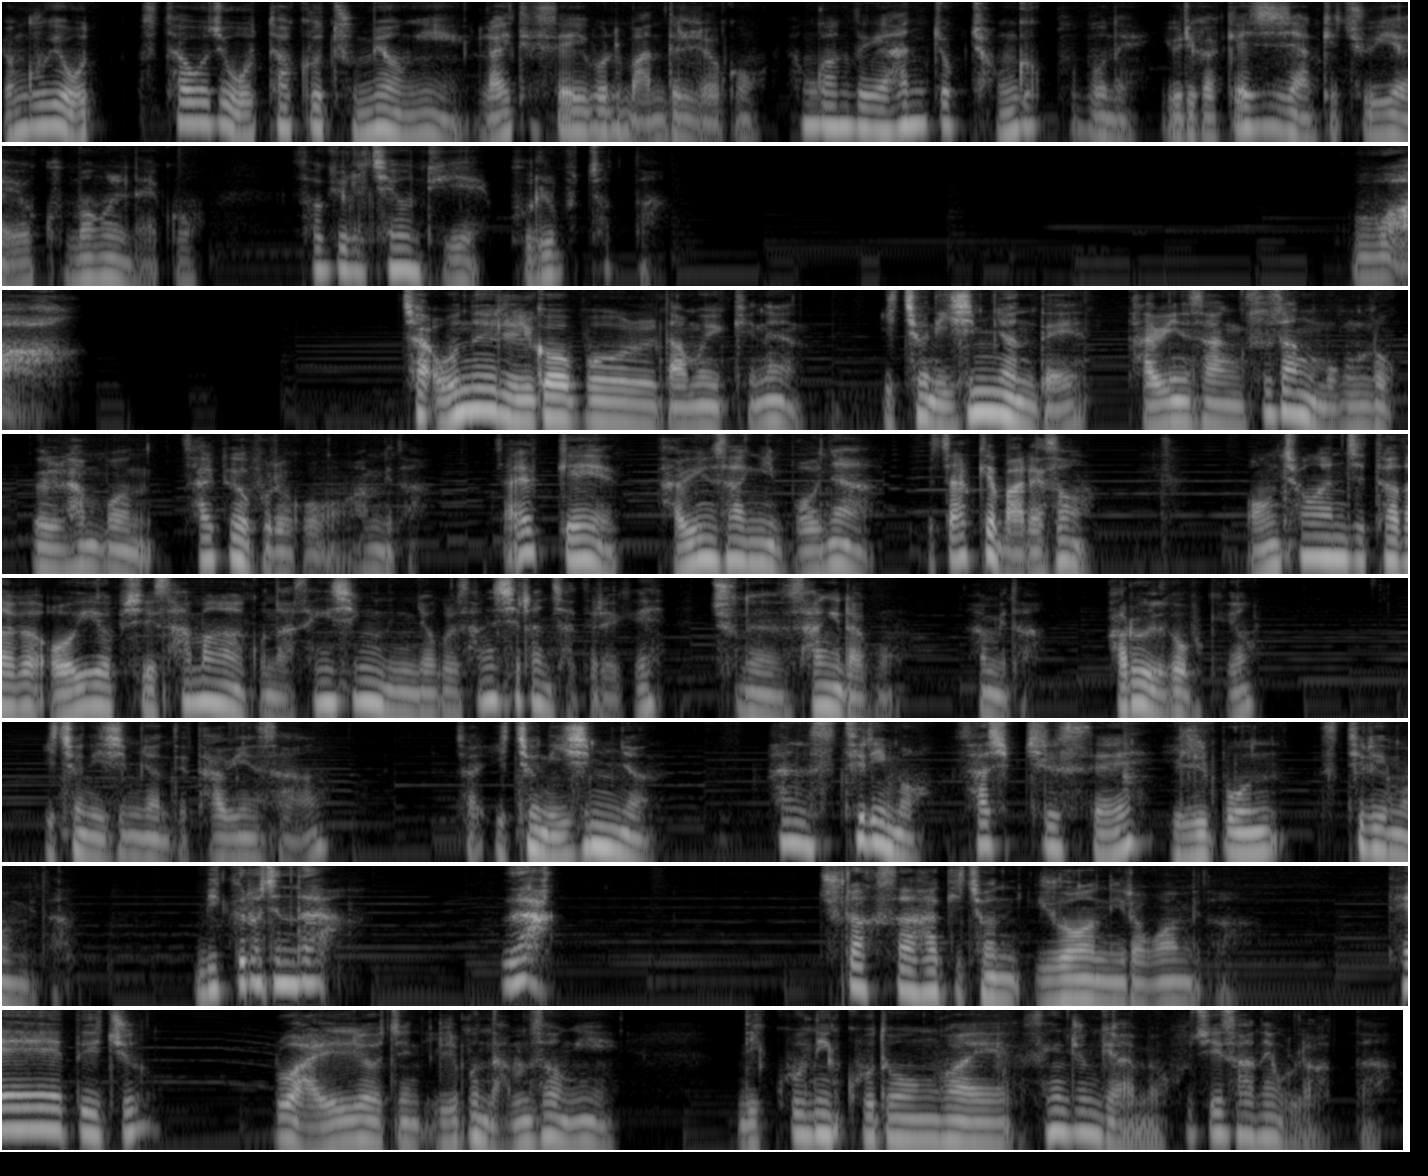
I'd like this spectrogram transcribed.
영국의 오- 스타워즈 오타쿠 두 명이 라이트 세이버를 만들려고 형광등의 한쪽 전극 부분에 유리가 깨지지 않게 주의하여 구멍을 내고 석유를 채운 뒤에 불을 붙였다. 우와. 자, 오늘 읽어볼 나무위키는 2020년대 다윈상 수상 목록을 한번 살펴보려고 합니다. 짧게 다윈상이 뭐냐? 짧게 말해서 멍청한 짓 하다가 어이없이 사망하거나 생식 능력을 상실한 자들에게 주는 상이라고 합니다. 바로 읽어볼게요. 2020년대 다윈상. 자, 2020년 한 스트리머 47세 일본 스트리머입니다. 미끄러진다. 으악. 추락사 하기 전 유언이라고 합니다. 테드주로 알려진 일본 남성이 니코니코 동화에 생중계하며 후지산에 올라갔다.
